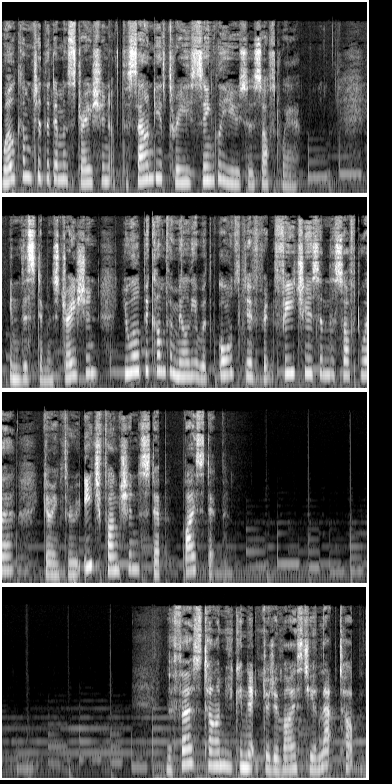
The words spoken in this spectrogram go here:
Welcome to the demonstration of the SoundEar 3 single user software. In this demonstration, you will become familiar with all the different features in the software, going through each function step by step. The first time you connect your device to your laptop,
